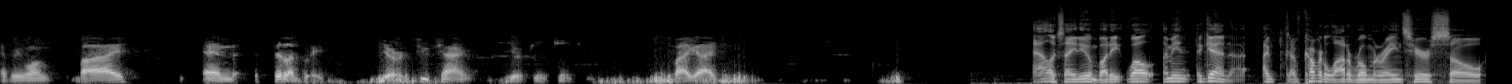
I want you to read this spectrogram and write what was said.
Everyone, bye and celebrate your two times European champion. Bye guys. Alex, how you doing, buddy? Well, I mean, again, I've I've covered a lot of Roman Reigns here, so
